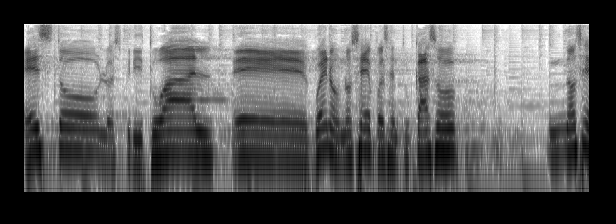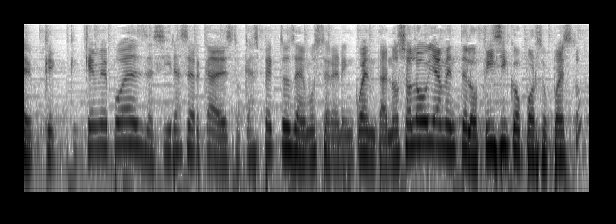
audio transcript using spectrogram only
esto, lo espiritual, eh, bueno, no sé, pues en tu caso, no sé, ¿qué, ¿qué, me puedes decir acerca de esto? ¿Qué aspectos debemos tener en cuenta? No solo obviamente lo físico, por supuesto,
